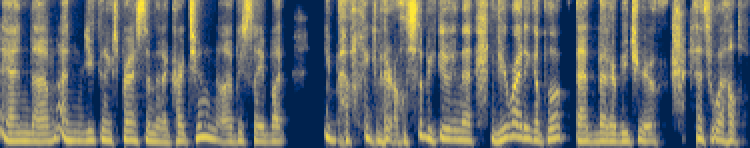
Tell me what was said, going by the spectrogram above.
and um, and you can express them in a cartoon, obviously, but you better also be doing that. If you're writing a book, that better be true as well.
